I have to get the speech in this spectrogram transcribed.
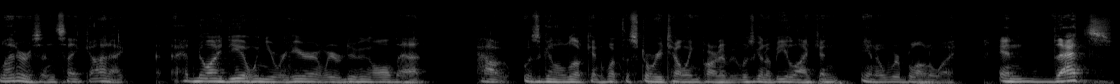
letters and say, "God, I, I had no idea when you were here and we were doing all that." How it was going to look and what the storytelling part of it was going to be like, and you know we're blown away, and that's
